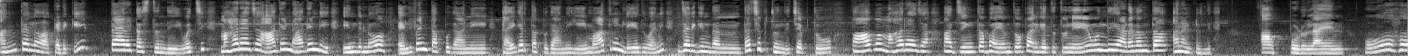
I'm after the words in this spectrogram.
అంతలో అక్కడికి ప్యారెట్ వస్తుంది. వచ్చి మహారాజా ఆగండి ఆగండి. ఇందులో ఎలిఫెంట్ తప్పు కానీ టైగర్ తప్పు కానీ ఏమాత్రం లేదు అని జరిగిందంతా చెప్తుంది. చెప్తూ పాప మహారాజా ఆ జింక భయంతో పరిగెత్తుతూనే ఉంది అడవంతా అని అంటుంది. అప్పుడు లయన్ ఓహో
